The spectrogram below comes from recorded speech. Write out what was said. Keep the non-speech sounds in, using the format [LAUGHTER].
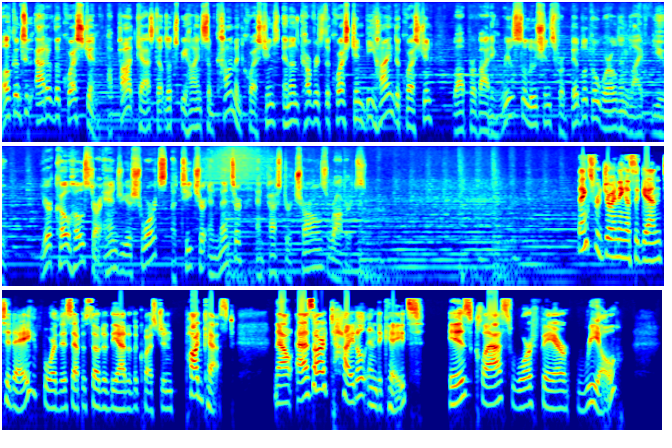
Welcome to Out of the Question, a podcast that looks behind some common questions and uncovers the question behind the question while providing real solutions for biblical world and life view. Your co hosts are Andrea Schwartz, a teacher and mentor, and Pastor Charles Roberts. Thanks for joining us again today for this episode of the Out of the Question podcast. Now, as our title indicates, is class warfare real?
